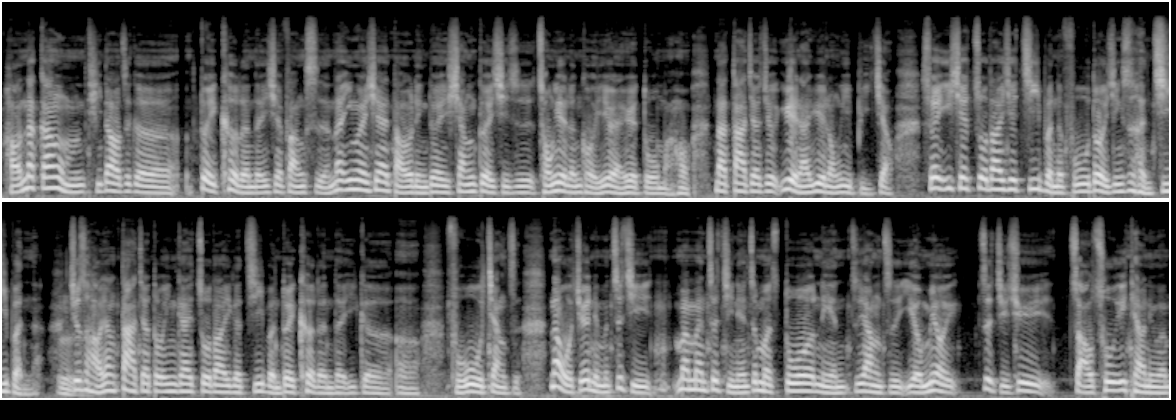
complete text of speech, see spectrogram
好，那刚刚我们提到这个对客人的一些方式，那因为现在导游领队相对其实从业人口也越来越多嘛，吼，那大家就越来越容易比较，所以一些做到一些基本的服务都已经是很基本了，就是好像大家都应该做到一个基本对客人的一个呃服务这样子。那我觉得你们自己慢慢这几年这么多年这样子，有没有自己去找出一条你们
